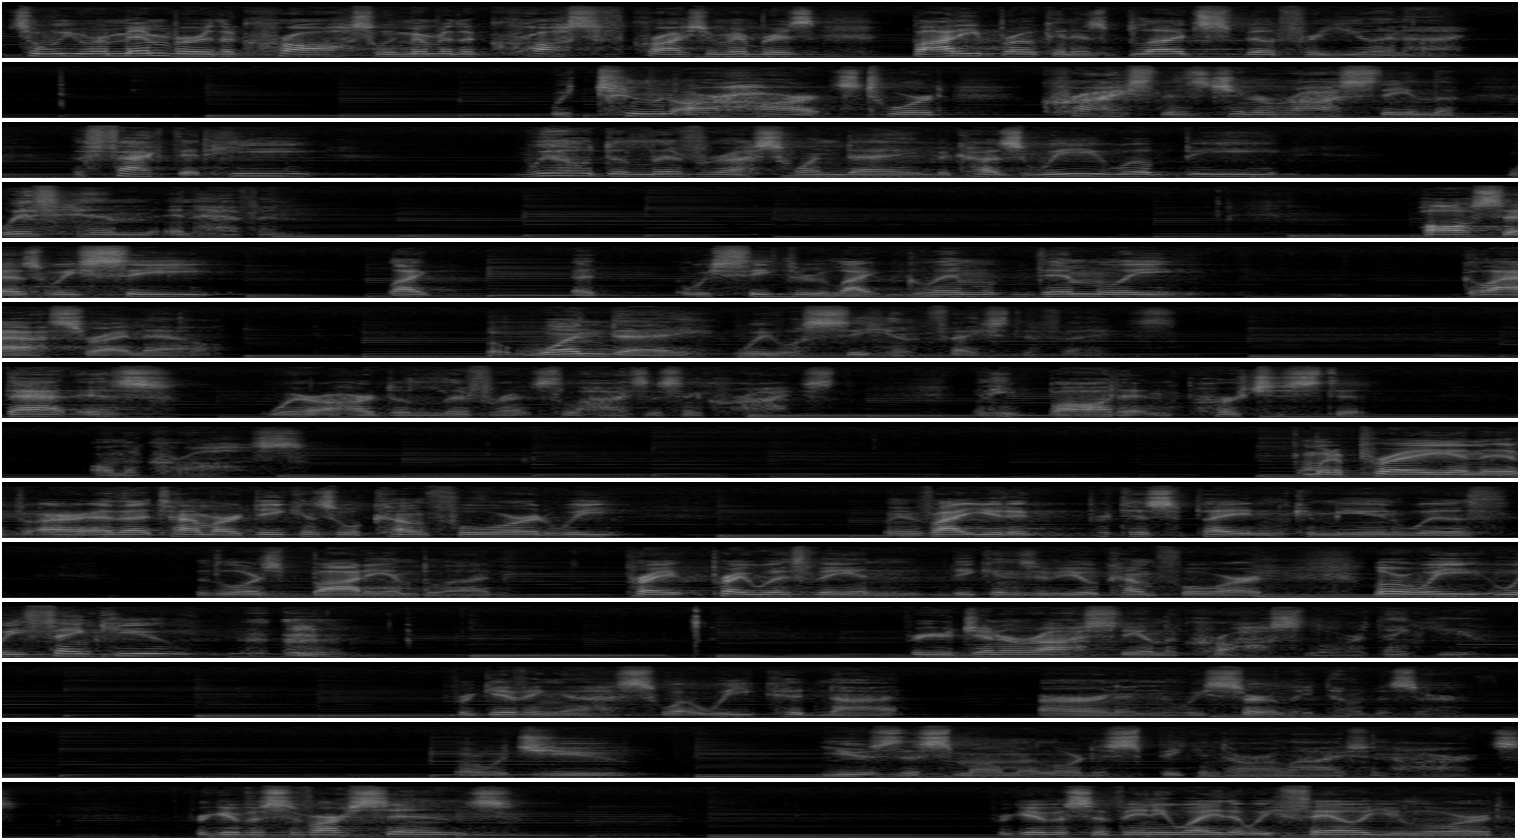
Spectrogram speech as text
So we remember the cross. We remember the cross of Christ. We remember his body broken, his blood spilled for you and I. We tune our hearts toward Christ and his generosity and the, the fact that he will deliver us one day because we will be with him in heaven. Paul says we see like a, we see through like glim, dimly glass right now. But one day we will see him face to face. That is where our deliverance lies is in Christ. And he bought it and purchased it on the cross. I'm going to pray, and if our, at that time our deacons will come forward, we, we invite you to participate and commune with the Lord's body and blood. Pray, pray with me, and deacons, if you'll come forward. Lord, we, we thank you for your generosity on the cross, Lord. Thank you for giving us what we could not earn and we certainly don't deserve. Lord, would you use this moment, Lord, to speak into our lives and hearts? Forgive us of our sins. Forgive us of any way that we fail you, Lord.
